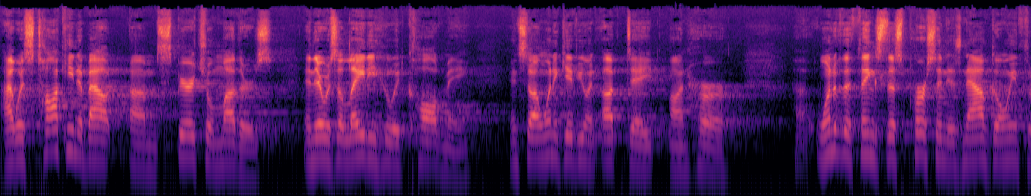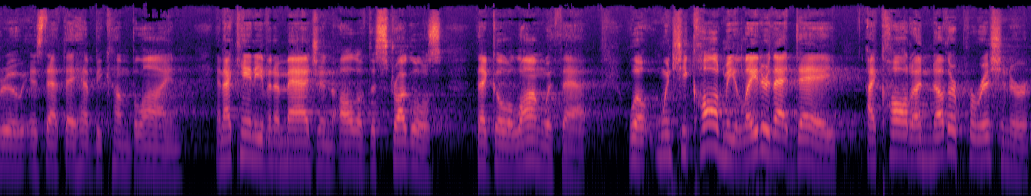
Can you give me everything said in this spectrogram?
I was talking about um, spiritual mothers, and there was a lady who had called me. And so I want to give you an update on her. Uh, one of the things this person is now going through is that they have become blind. And I can't even imagine all of the struggles that go along with that. Well, when she called me later that day, I called another parishioner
